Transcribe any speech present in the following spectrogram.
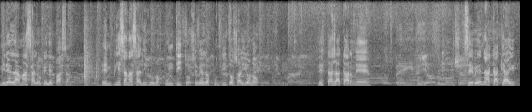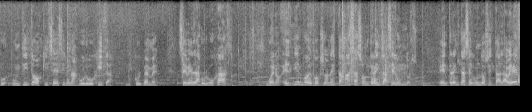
miren la masa lo que le pasa. Empiezan a salirle unos puntitos. ¿Se ven los puntitos ahí o no? Esta es la carne, ¿eh? ¿Se ven acá que hay pu- puntitos? Quise decir unas burbujitas. Discúlpenme. ¿Se ven las burbujas? Bueno, el tiempo de cocción de esta masa son 30 segundos. En 30 segundos está, ¿la ves?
